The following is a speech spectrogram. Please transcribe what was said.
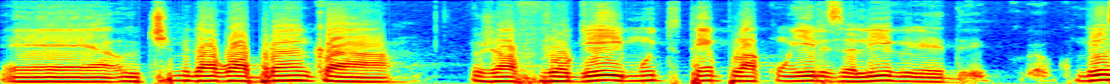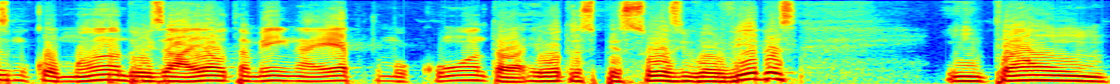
é, o time da Água Branca, eu já joguei muito tempo lá com eles ali, com o mesmo comando, o Israel também na época tomou conta, e outras pessoas envolvidas. Então,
